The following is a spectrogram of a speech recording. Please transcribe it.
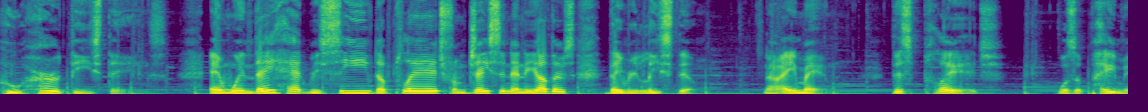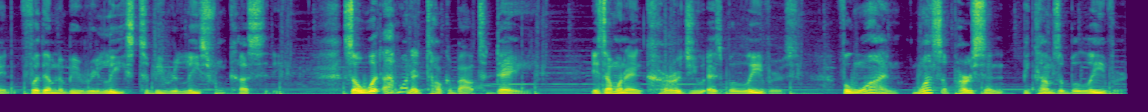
who heard these things. And when they had received a pledge from Jason and the others, they released them. Now, amen. This pledge was a payment for them to be released, to be released from custody. So, what I want to talk about today is I want to encourage you as believers. For one, once a person becomes a believer,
